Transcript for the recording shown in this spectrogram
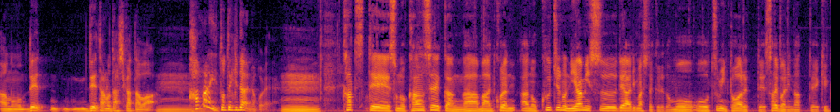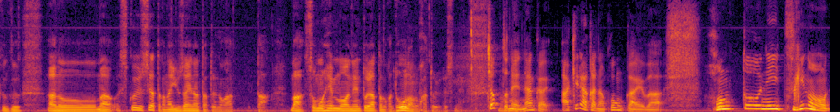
あのデデータの出し方は。んかなり意図的だよね、これ。うんかつて、その管制官が、まあ、これはあの空中のニアミスでありましたけれども、お罪に問われて裁判になって、結局、あのまあ、執行猶予やったかな、有罪になったというのがあった、まあ、その辺も念頭にあったのかどうなのかというですね。ちょっとね、なんか明らかな今回は、本当に次の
